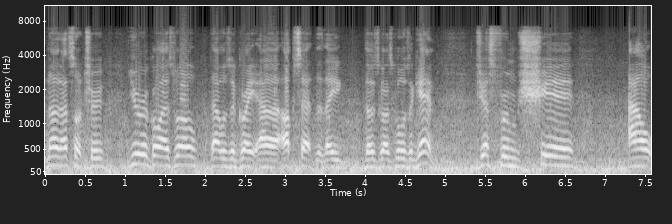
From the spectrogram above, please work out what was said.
no, that's not true. Uruguay as well. That was a great uh, upset that they those guys caused again, just from sheer out.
